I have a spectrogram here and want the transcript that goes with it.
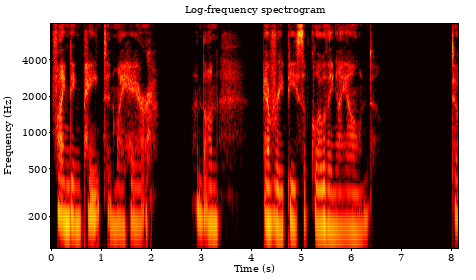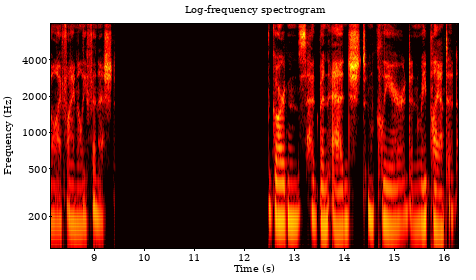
finding paint in my hair and on every piece of clothing I owned till I finally finished. The gardens had been edged and cleared and replanted.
